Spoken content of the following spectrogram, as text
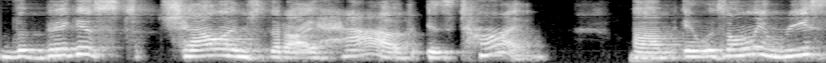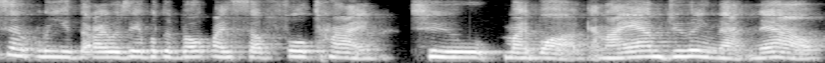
the biggest challenge that I have is time um, it was only recently that I was able to devote myself full time to my blog, and I am doing that now.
